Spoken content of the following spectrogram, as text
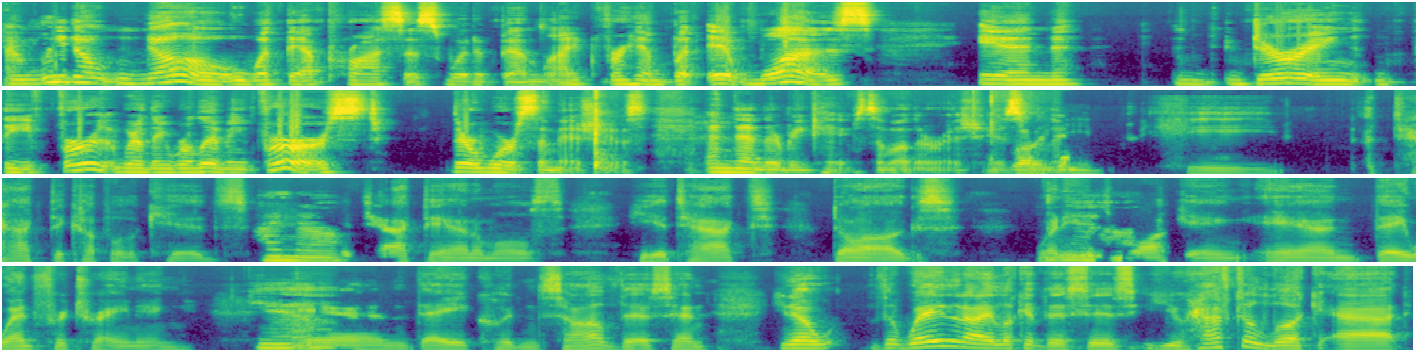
and we don't know what that process would have been like for him, but it was in during the first where they were living first there were some issues and then there became some other issues Well, he, he attacked a couple of kids, i know attacked animals, he attacked dogs when he Yeah. was walking, and they went for training. yeah and they couldn't solve this. And you know, the way that I look at this is you have to look at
